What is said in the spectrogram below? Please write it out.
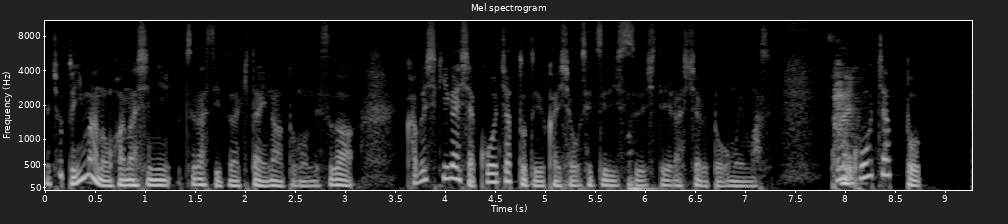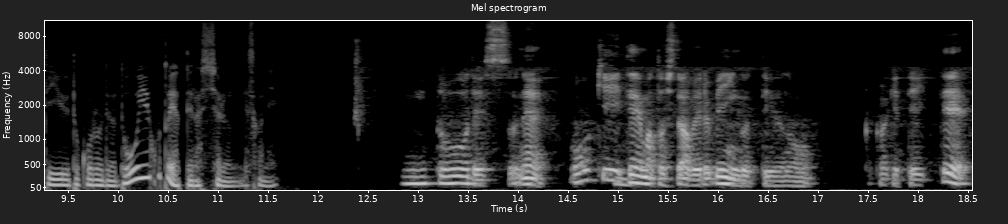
でちょっと今のお話に移らせていただきたいなと思うんですが、株式会社コーチャットという会社を設立していらっしゃると思います。こはい。のコーチャットっていうところではどういうことをやってらっしゃるんですかね？えーとですね、大きいテーマとしてはウェルビーイングっていうのを掲げていて、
